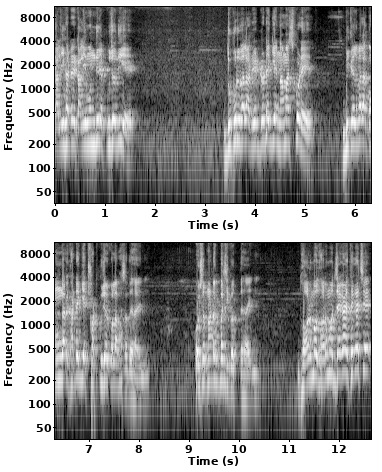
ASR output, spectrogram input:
কালীঘাটের কালী মন্দিরে পুজো দিয়ে দুপুরবেলা রেড রোডে গিয়ে নামাজ পড়ে বিকেলবেলা গঙ্গার ঘাটে গিয়ে ছট পুজোর কলা ভাসাতে হয়নি। ওইসব নাটকবাজি করতে হয়নি। ধর্ম ধর্মর জায়গায় থেকেছে,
